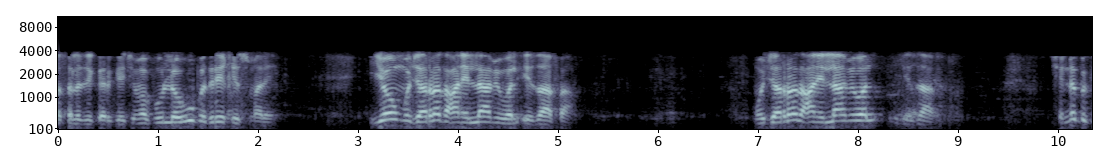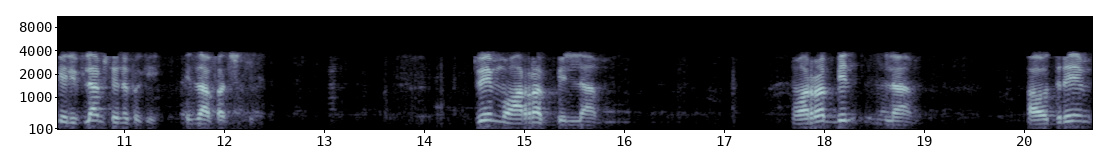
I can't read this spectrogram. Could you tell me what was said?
مسله ذکر کړي چې مفعول له په درې قسمه لري یو مجرد عن اللام والاضافه مجرد عن اللام والاضافه چې نه پکې الف لام شته نه پکې اضافت شته دوی معرب باللام معرب باللام او دریم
